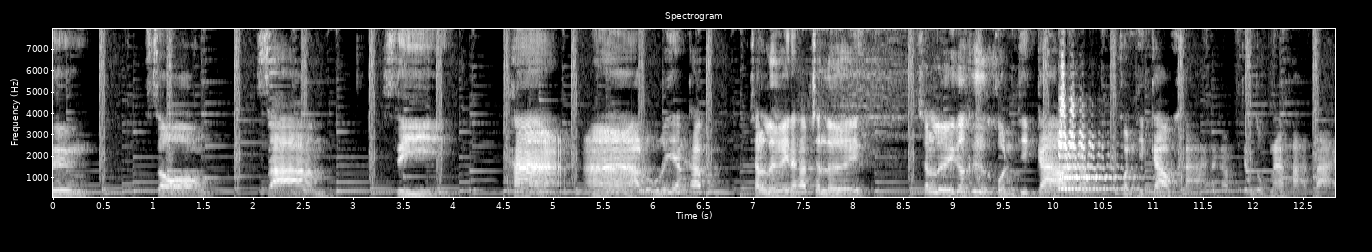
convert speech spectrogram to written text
1 2 3 4 5อ่า รู้หรือยังครับเฉลยนะครับเฉลยเฉลยก็คือคนที่ 9 นะครับ คนที่ 9 ขานะครับ จะตกหน้าผาตาย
